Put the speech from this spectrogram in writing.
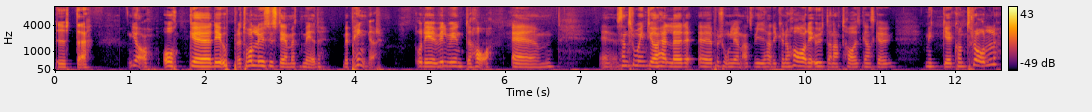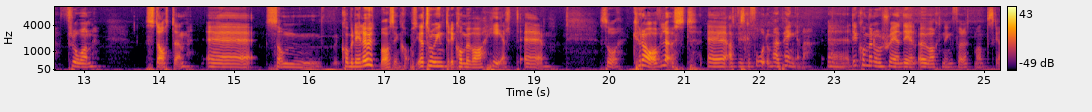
ute. Ja, och eh, det upprätthåller ju systemet med, med pengar. Och det vill vi ju inte ha. Ehm, eh, sen tror inte jag heller eh, personligen att vi hade kunnat ha det utan att ha ett ganska mycket kontroll från staten eh, som kommer dela ut basinkomst. Jag tror inte det kommer vara helt eh, så kravlöst eh, att vi ska få de här pengarna. Mm. Eh, det kommer nog ske en del övervakning för att man ska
